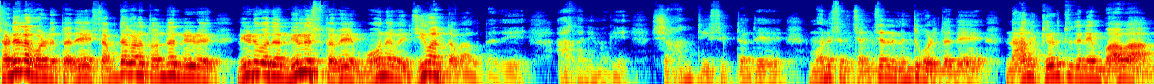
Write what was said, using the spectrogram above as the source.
ಸಡಿಲಗೊಳ್ಳುತ್ತದೆ. ಶಬ್ದಗಳ ತೊಂದರೆ ನೀಡಿ, ನೀಡುವುದನ್ನು ನಿಲ್ಲಿಸುತ್ತವೆ. ಮೌನವೇ ಜೀವಂತವಾಗುತ್ತದೆ. ಆಗ ನಿಮಗೆ ಶಾಂತಿ ಸಿಗ್ತದೆ. ಮನಸ್ಸಿನ ಚಂಚಲ ನಿಂತುಕೊಳ್ತದೆ. ನಾನು ಕೇಳುತ್ತಿದ್ದೇನೆ ಎಂಬ ಭಾವ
